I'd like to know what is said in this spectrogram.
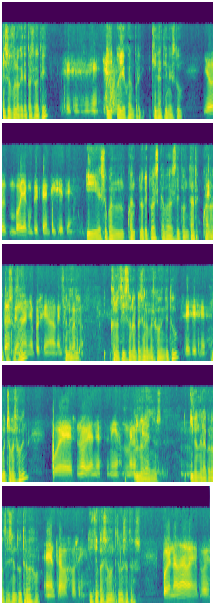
¿Eso fue lo que te pasó a ti? sí, sí, sí, sí. Oye, oye, Juan, ¿por qué ¿qué edad tienes tú? Yo voy a cumplir 37. Y eso, cuando, lo que tú acabas de contar, cuando Esto te hace un año aproximadamente. Un año. ¿Conociste a una persona más joven que tú? Sí, sí, sí. ¿Mucho más joven? Pues nueve años tenía, menos Nueve años. ¿Y dónde la conoces? ¿En tu trabajo? En el trabajo, sí. ¿Y qué pasó entre vosotros? Pues nada, eh, pues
